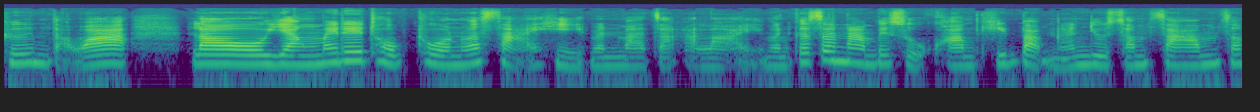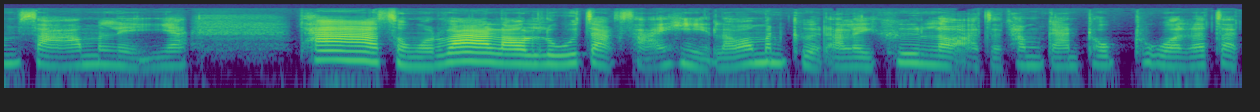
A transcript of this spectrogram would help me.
ขึ้น แต่ว่าเรายังไม่ได้ทบทวนว่าสาเหตุมันมาจากอะไร มันก็จะนำไปสู่ความคิดแบบนั้นอยู่ซ้ำๆซ้ำๆอะไรอย่างเงี้ยถ้าสมมติว่าเรารู้จากสาเหตุแล้วว่ามันเกิดอะไรขึ้น เราอาจจะทำการทบทวนและจัด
